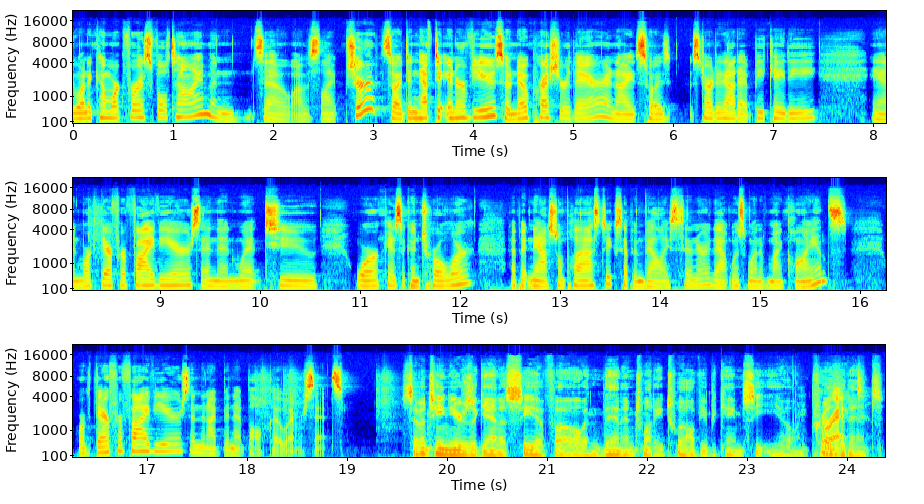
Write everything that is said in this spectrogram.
you want to come work for us full time? And so I was like, Sure. So I didn't have to interview, so no pressure there. And I so I started out at BKD and worked there for five years, and then went to work as a controller up at National Plastics up in Valley Center. That was one of my clients. Worked there for five years, and then I've been at Balco ever since. 17 years again as CFO, and then in 2012 you became CEO and president. Correct.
